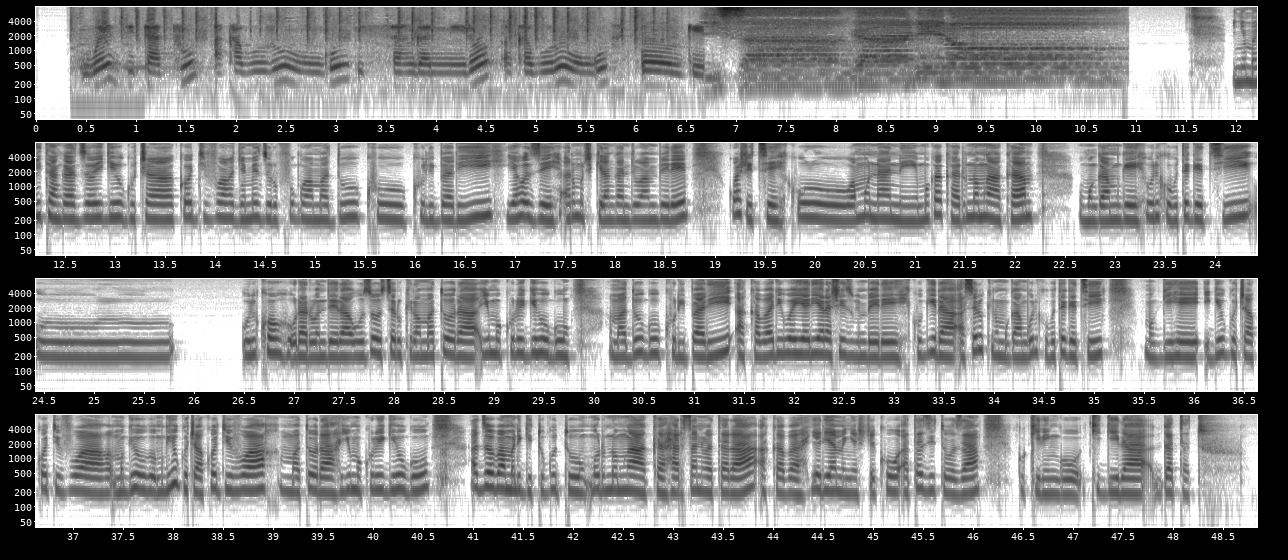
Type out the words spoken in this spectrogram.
wezi itatu akaburungu isanganiro akaburungu orge isanganiro inyuma y'itangazo y'igihugu ca Cote d'Ivoire gemeza urupfu rwa Madou Coulibaly yahoze ari umushikiranganje wa mbere kwashitse kuri wa munani mu kakaruno mwaka umugambwe uri ku butegetsi uriko urarondera uzoserukira amatora y'umukuru w'igihugu amadugu kuri Bari akaba ari we yari yarashizwe imbere kugira aserukira umugambwe uri ku butegetsi mu gihe igihugu ca Cote d'Ivoire mu gihugu mu gihugu ca Cote d'Ivoire amatora y'umukuru w'igihugu azoba muri gitugutu muri no mwaka Harsani Watara akaba yari yamenyesheje ko atazitoza ku kiringo kigira gatatu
